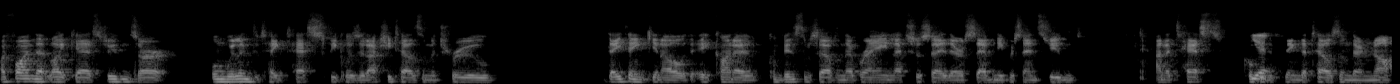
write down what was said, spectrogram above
I find that like uh, students are unwilling to take tests because it actually tells them a true they think you know it kind of convince themselves in their brain let's just say they're a 70% student and a test could yeah. be the thing that tells them they're not.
